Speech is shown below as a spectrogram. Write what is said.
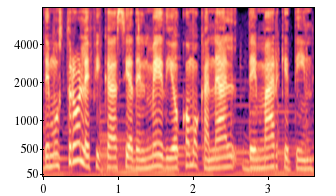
demostró la eficacia del medio como canal de marketing.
